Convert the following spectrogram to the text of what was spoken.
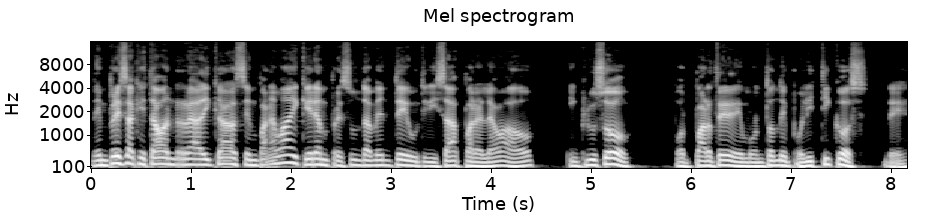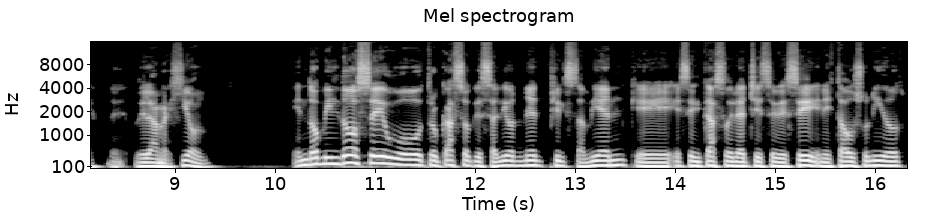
de empresas que estaban radicadas en Panamá y que eran presuntamente utilizadas para el lavado, incluso por parte de un montón de políticos de, la región. En 2012 hubo otro caso que salió en Netflix también, que es el caso del HSBC en Estados Unidos,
